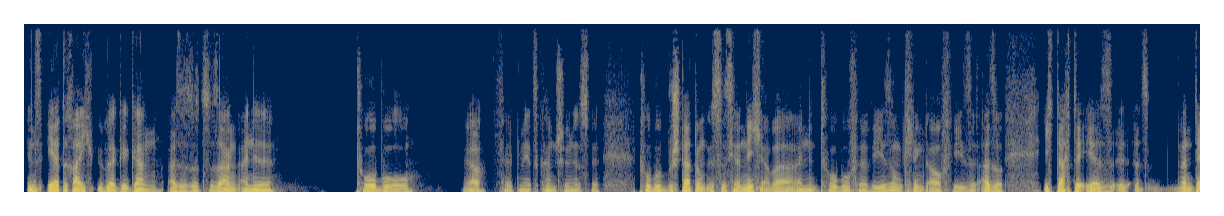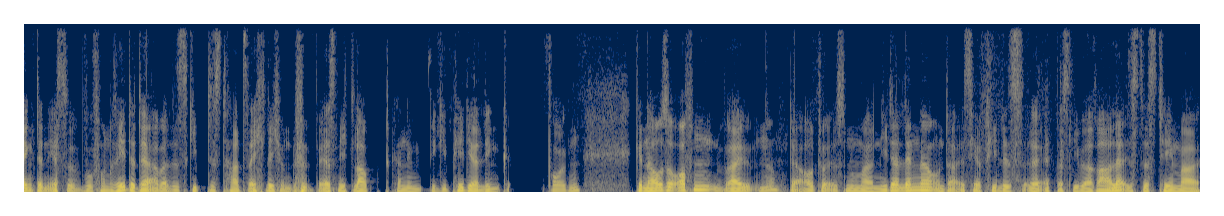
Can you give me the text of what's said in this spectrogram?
ins Erdreich übergegangen. Also sozusagen eine Turbo, ja, fällt mir jetzt kein schönes Turbo-Bestattung ist es ja nicht, aber eine Turbo-Verwesung klingt auch wie. Also ich dachte eher, also man denkt dann erst so, wovon redet er, aber das gibt es tatsächlich und wer es nicht glaubt, kann den Wikipedia-Link Folgen. Genauso offen, weil ne, der Autor ist nun mal Niederländer und da ist ja vieles äh, etwas liberaler, ist das Thema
